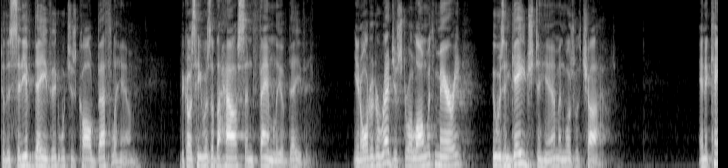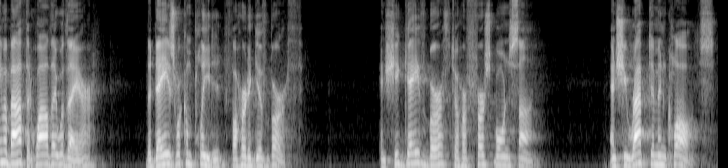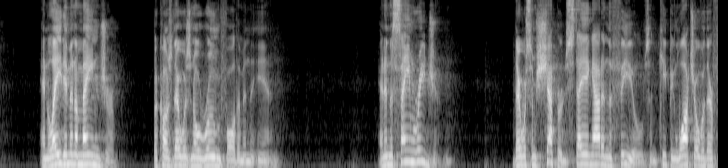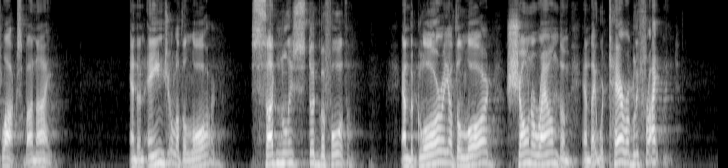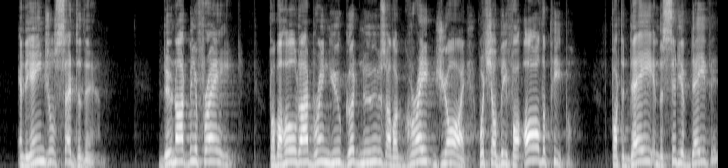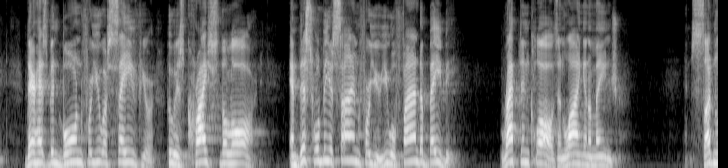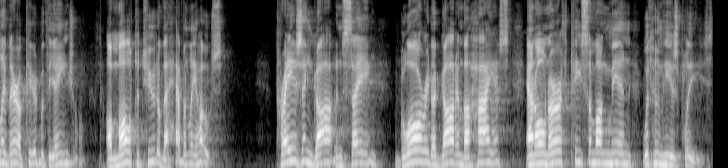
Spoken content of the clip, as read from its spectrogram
to the city of David, which is called Bethlehem, because he was of the house and family of David in order to register along with Mary, who was engaged to him and was with child. And it came about that while they were there, the days were completed for her to give birth. And she gave birth to her firstborn son. And she wrapped him in cloths and laid him in a manger because there was no room for them in the inn. And in the same region, there were some shepherds staying out in the fields and keeping watch over their flocks by night. And an angel of the Lord suddenly stood before them, and the glory of the Lord shone around them, and they were terribly frightened. And the angel said to them, Do not be afraid. For behold, I bring you good news of a great joy, which shall be for all the people. For today in the city of David, there has been born for you a Savior who is Christ the Lord. And this will be a sign for you. You will find a baby wrapped in cloths and lying in a manger. And suddenly there appeared with the angel a multitude of the heavenly host praising God and saying, Glory to God in the highest, and on earth peace among men with whom he is pleased.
